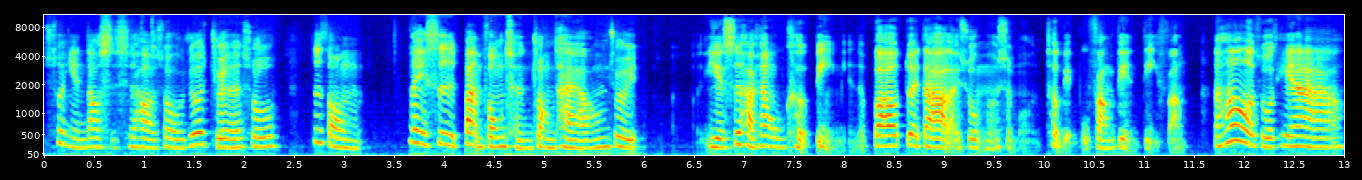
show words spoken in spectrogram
顺延到十四号的时候，我就会觉得说，这种类似半封城状态，好像就也是好像无可避免的，不知道对大家来说有没有什么特别不方便的地方。然后昨天啊，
